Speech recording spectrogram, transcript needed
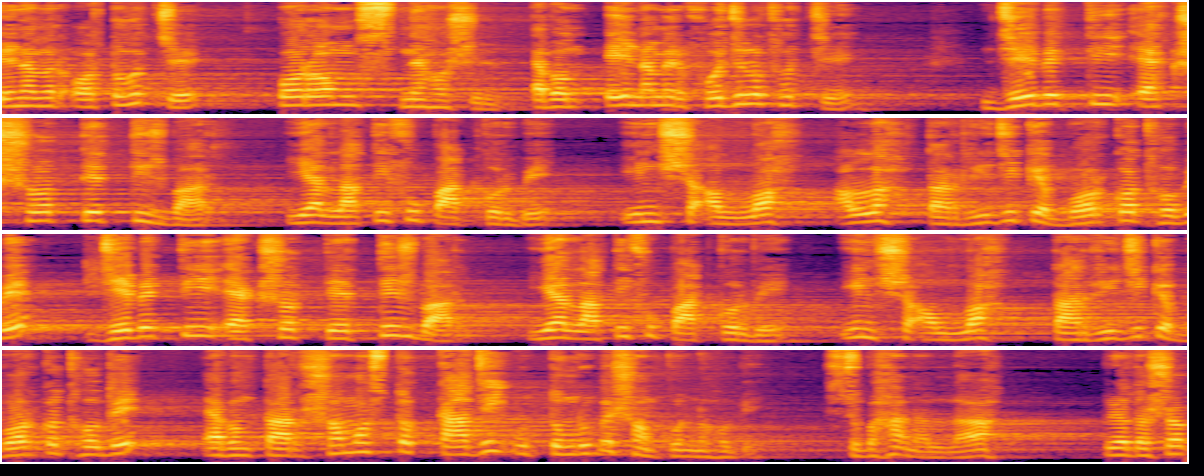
এই নামের অর্থ হচ্ছে পরম স্নেহশীল এবং এই নামের ফজিলত হচ্ছে, যে ব্যক্তি একশো তেত্রিশ বার ইয়া লাতিফু পাঠ করবে ইনশা আল্লাহ আল্লাহ তার রিজিকে বরকত হবে। যে ব্যক্তি একশো তেত্রিশ বার ইয়া লাতিফু পাঠ করবে ইনশা আল্লাহ তার রিজিকে বরকত হবে এবং তার সমস্ত কাজেই উত্তম রূপে সম্পূর্ণ হবে। সুবাহান আল্লাহ প্রিয় দর্শক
